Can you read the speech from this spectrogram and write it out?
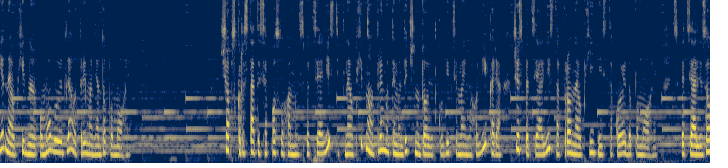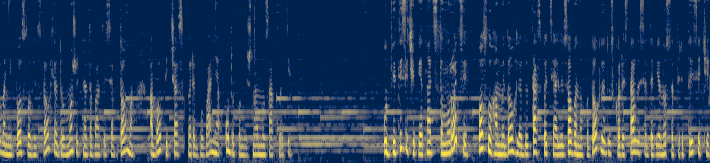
є необхідною умовою для отримання допомоги. Щоб скористатися послугами спеціалістів, необхідно отримати медичну довідку від сімейного лікаря чи спеціаліста про необхідність такої допомоги. Спеціалізовані послуги з догляду можуть надаватися вдома або під час перебування у допоміжному закладі. У 2015 році послугами догляду та спеціалізованого догляду скористалися 93 тисячі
